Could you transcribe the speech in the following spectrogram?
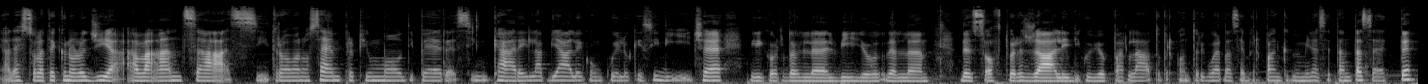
Adesso la tecnologia avanza, si trovano sempre più modi per sincare il labiale con quello che si dice. Vi ricordo il, il video del, del software Jali di cui vi ho parlato per quanto riguarda Cyberpunk 2077,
